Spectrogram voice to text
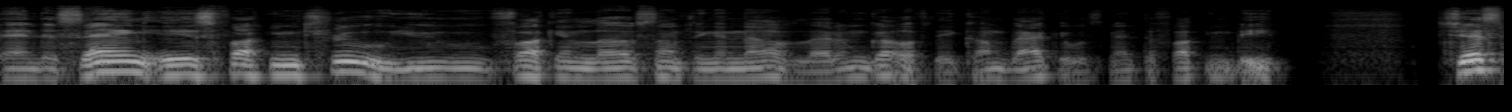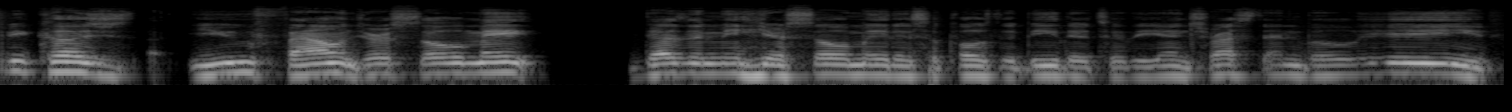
and the saying is fucking true. You fucking love something enough let them go. If they come back it was meant to fucking be. Just because you found your soulmate doesn't mean your soulmate is supposed to be there to the end. Trust and believe.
